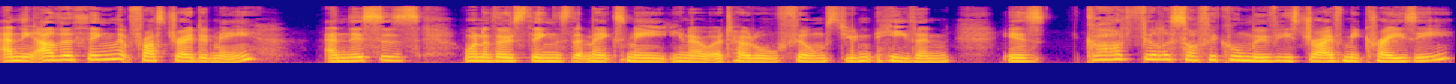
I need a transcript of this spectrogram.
And the other thing that frustrated me, and this is one of those things that makes me, you know, a total film student heathen, is God, philosophical movies drive me crazy.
